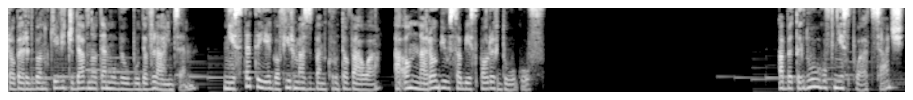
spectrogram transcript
Robert Bąkiewicz dawno temu był budowlańcem. Niestety jego firma zbankrutowała, a on narobił sobie sporych długów. Aby tych długów nie spłacać,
